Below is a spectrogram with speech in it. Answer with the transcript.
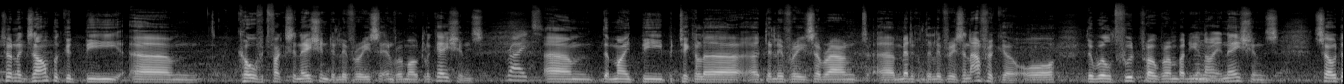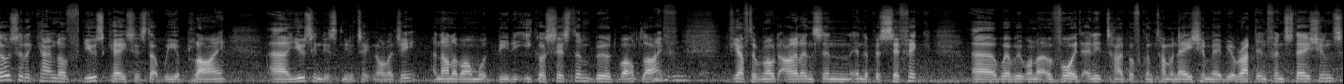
So an example could be um, COVID vaccination deliveries in remote locations. Right. Um, there might be particular uh, deliveries around uh, medical deliveries in Africa or the World Food Programme by the United Nations. So those are the kind of use cases that we apply uh, using this new technology. Another one would be the ecosystem, bird wildlife. If you have the remote islands in, in the Pacific uh, where we want to avoid any type of contamination, maybe rat infestations.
